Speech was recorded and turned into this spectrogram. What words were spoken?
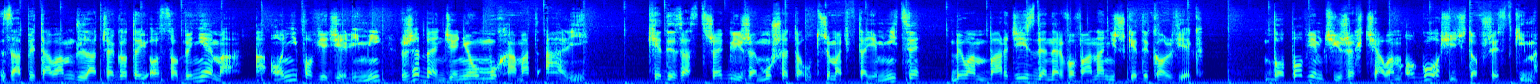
Zapytałam, dlaczego tej osoby nie ma, a oni powiedzieli mi, że będzie nią Muhammad Ali. Kiedy zastrzegli, że muszę to utrzymać w tajemnicy, byłam bardziej zdenerwowana niż kiedykolwiek. Bo powiem ci, że chciałam ogłosić to wszystkim.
